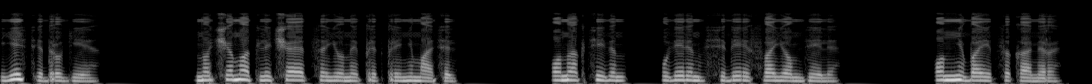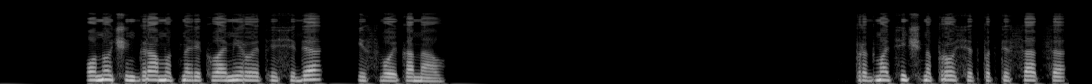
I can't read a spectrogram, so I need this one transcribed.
Есть и другие. Но чем отличается юный предприниматель? Он активен, уверен в себе и своем деле. Он не боится камеры. Он очень грамотно рекламирует и себя, и свой канал. Прагматично просит подписаться,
